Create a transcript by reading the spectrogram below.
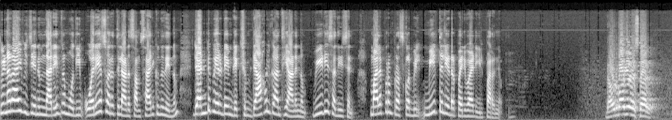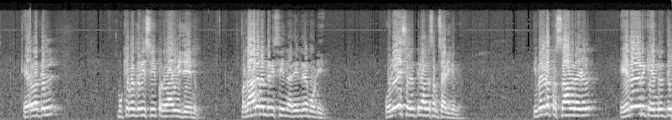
പിണറായി വിജയനും നരേന്ദ്രമോദിയും ഒരേ സ്വരത്തിലാണ് സംസാരിക്കുന്നതെന്നും രണ്ടുപേരുടെയും ലക്ഷ്യം രാഹുൽ ഗാന്ധിയാണെന്നും V D Satheesan Malappuram press ക്ലബ്ബിൽ മീറ്റ് ദ ലീഡർ പരിപാടിയിൽ പറഞ്ഞു. ദൗർഭാഗ്യവശാൽ കേരളത്തിൽ മുഖ്യമന്ത്രി ശ്രീ പിണറായി വിജയനും പ്രധാനമന്ത്രി ശ്രീ നരേന്ദ്രമോദിയും ഒരേ സ്വരത്തിലാണ് സംസാരിക്കുന്നത്. ഇവരുടെ പ്രസ്താവനകൾ ഏതോ ഒരു കേന്ദ്രത്തിൽ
